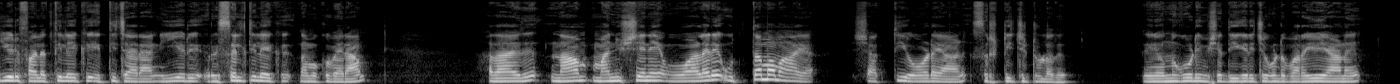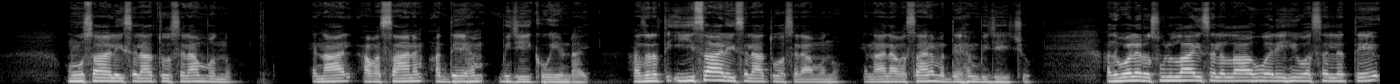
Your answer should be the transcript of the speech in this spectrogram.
ഈ ഒരു ഫലത്തിലേക്ക് എത്തിച്ചേരാൻ ഈ ഒരു റിസൾട്ടിലേക്ക് നമുക്ക് വരാം. അതായത് നാം മനുഷ്യനെ വളരെ ഉത്തമമായ ശക്തിയോടെയാണ് സൃഷ്ടിച്ചിട്ടുള്ളത്. ഇതിനെ ഒന്നുകൂടി വിശദീകരിച്ചുകൊണ്ട് പറയുകയാണ് മൂസ അലൈഹി സ്വലാത്തു വസ്സലാം വന്നു. എന്നാൽ അവസാനം അദ്ദേഹം വിജയിക്കുകയുണ്ടായി. ഹസ്രത്ത് ഈസ അലൈഹി സ്വലാത്തു വസ്സലാം വന്നു. എന്നാൽ അവസാനം അദ്ദേഹം വിജയിച്ചു. അതുപോലെ റസൂലുള്ളാഹി സലാഹു അലഹി വസല്ലത്തെ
